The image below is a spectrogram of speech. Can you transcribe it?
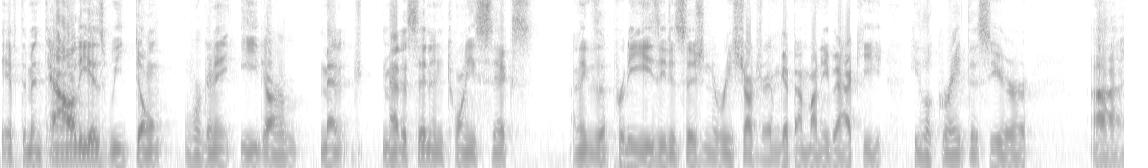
if the mentality is we don't, we're going to eat our med- medicine in 26, I think it's a pretty easy decision to restructure him, get that money back. He he looked great this year. Uh,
